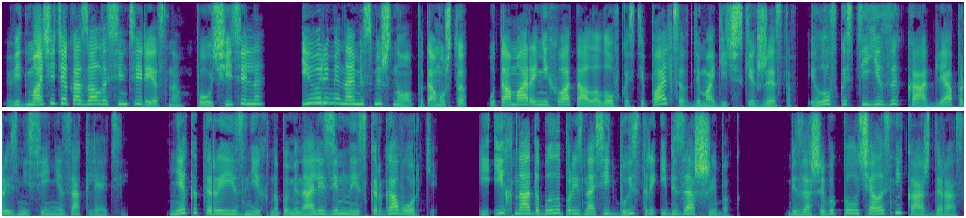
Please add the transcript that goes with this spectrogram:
Ведьмачить оказалось интересно, поучительно и временами смешно, потому что у Тамары не хватало ловкости пальцев для магических жестов и ловкости языка для произнесения заклятий. Некоторые из них напоминали земные скороговорки, и их надо было произносить быстро и без ошибок. Без ошибок получалось не каждый раз,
